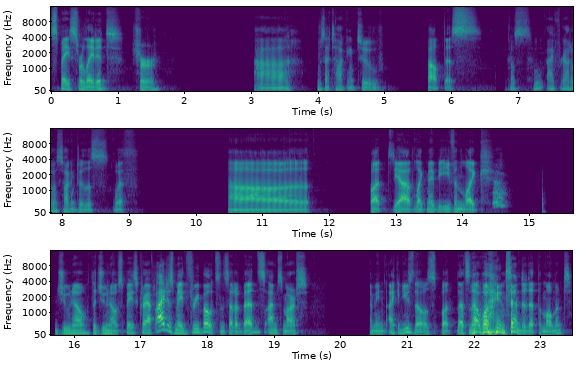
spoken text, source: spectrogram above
Space related, sure. Uh, who was I talking to about this? I, who, I forgot who I was talking to this with. Uh, but yeah, like maybe even like Juno, the Juno spacecraft. I just made three boats instead of beds. I'm smart. I mean, I can use those, but that's not what I intended at the moment.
